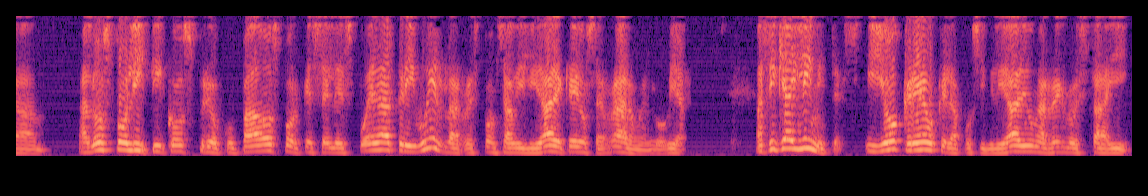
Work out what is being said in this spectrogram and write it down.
a a los políticos preocupados porque se les pueda atribuir la responsabilidad de que ellos cerraron el gobierno. Así que hay límites y yo creo que la posibilidad de un arreglo está ahí.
